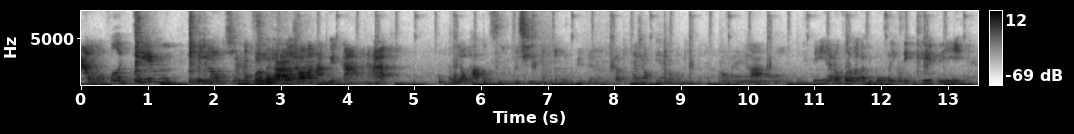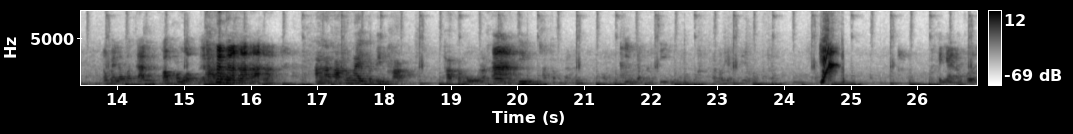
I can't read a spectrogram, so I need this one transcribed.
อ้าวน้องเฟิร์นชิมวันนี้เรามาชิมน้องเฟิร์นบอกว่าเฟิร์นชอบอาหารเวียดนามนะคะวันนี้เราพาคนสวยมาชิมอาหารเวียดนามแต่ถ้าชอบเปรี้ยวเราก็บีบนะคะค่ะอย่างนี้ให้น้องเฟิร์นมากับพี่บุ้งซะอีกสิบเทปนี่ เราไม่รับประกันความอวบนะอ่านะคะข้างในจะเป็นผักผักกับหมูนะคะอ่าจิ้มผัดกั เป็นไงน้องเฟิร์น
